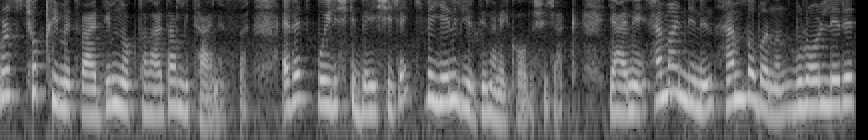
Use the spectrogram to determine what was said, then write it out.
Burası çok kıymet verdiğim noktalardan bir tanesi. Evet bu ilişki değişecek ve yeni bir dinamik oluşacak. Yani hem annenin hem babanın bu rolleri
